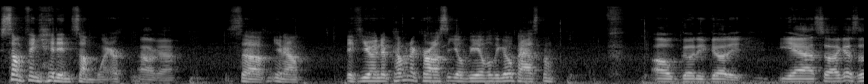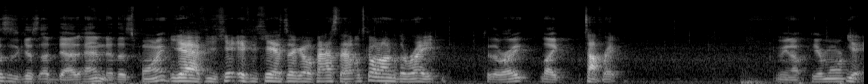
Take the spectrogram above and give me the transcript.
something hidden somewhere. Okay. So, you know, if you end up coming across it, you'll be able to go past them. Oh, goody goody. Yeah, so I guess this is just a dead end at this point. Yeah, if you can't, if you can't go past that, what's going on to the right, To the right, like top right? you mean up here more? Yeah,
